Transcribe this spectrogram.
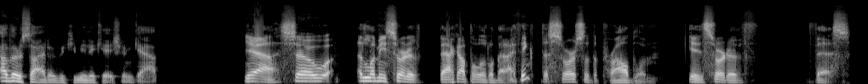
other side of the communication gap. Yeah. So uh, let me sort of back up a little bit. I think the source of the problem is sort of this.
